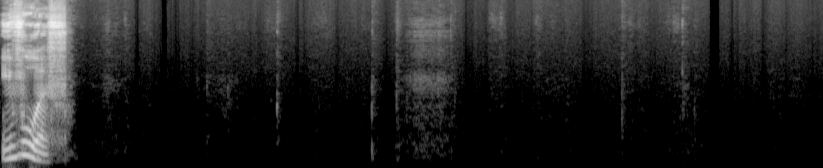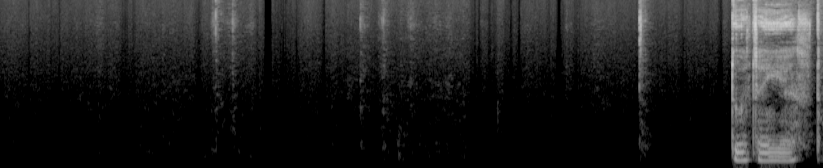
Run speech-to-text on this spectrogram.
I WF. Tutaj jest.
